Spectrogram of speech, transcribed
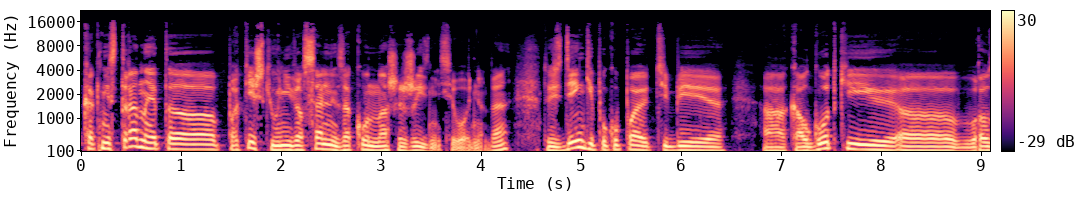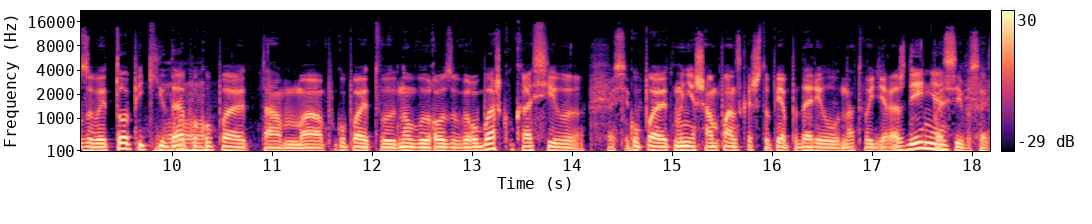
как ни странно, это практически универсальный закон нашей жизни сегодня, да. То есть деньги покупают тебе а, колготки, а, розовые топики, mm-hmm. да, покупают там, а, покупают твою новую розовую рубашку красивую, Спасибо. покупают мне шампанское, чтобы я подарил на твой день рождения. Спасибо, кстати,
